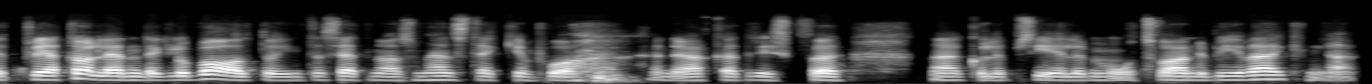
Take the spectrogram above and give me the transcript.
ett flertal länder globalt och inte sett några som helst tecken på en ökad risk för narkolepsi eller motsvarande biverkningar.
